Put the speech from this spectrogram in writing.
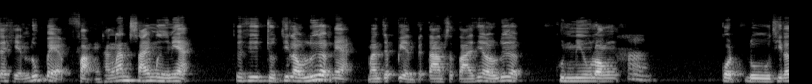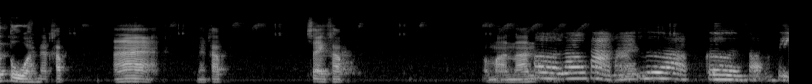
จะเห็นรูปแบบฝั่งทางด้านซ้ายมือเนี่ยก็คือจุดที่เราเลือกเนี่ย มันจะเปลี่ยนไปตามสไตล์ที่เราเลือก คุณมิวลองค่ะกดดูทีละตัวนะครับอ่านะครับ ใช่ครับ ประมาณนั้นเออเราสามารถเลือกเกินสองสี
